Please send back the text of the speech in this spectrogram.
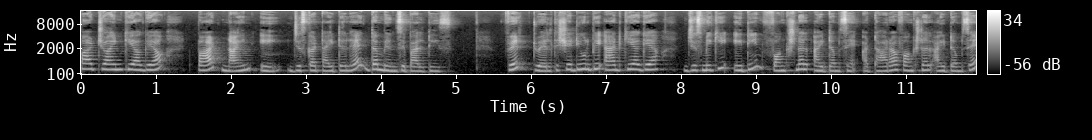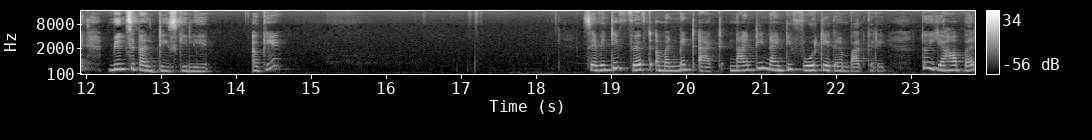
पार्ट ज्वाइन किया गया पार्ट नाइन ए जिसका टाइटल है द म्यूनसिपालिटीज़ फिर ट्वेल्थ शेड्यूल भी ऐड किया गया जिसमें कि 18 फंक्शनल आइटम्स हैं 18 फंक्शनल आइटम्स हैं म्यूनसिपैलिटीज़ के लिए okay seventy fifth amendment act 1994 की अगर हम बात करें तो यहाँ पर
